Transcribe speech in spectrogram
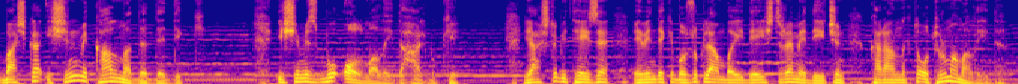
Başka işin mi kalmadı dedik. İşimiz bu olmalıydı halbuki. Yaşlı bir teyze evindeki bozuk lambayı değiştiremediği için karanlıkta oturmamalıydı.''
